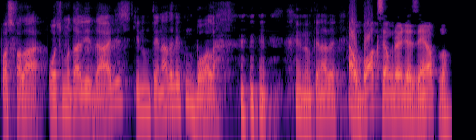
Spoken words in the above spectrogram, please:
Posso falar outras modalidades que não tem nada a ver com bola. não tem nada. Ah, o boxe é um grande exemplo.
